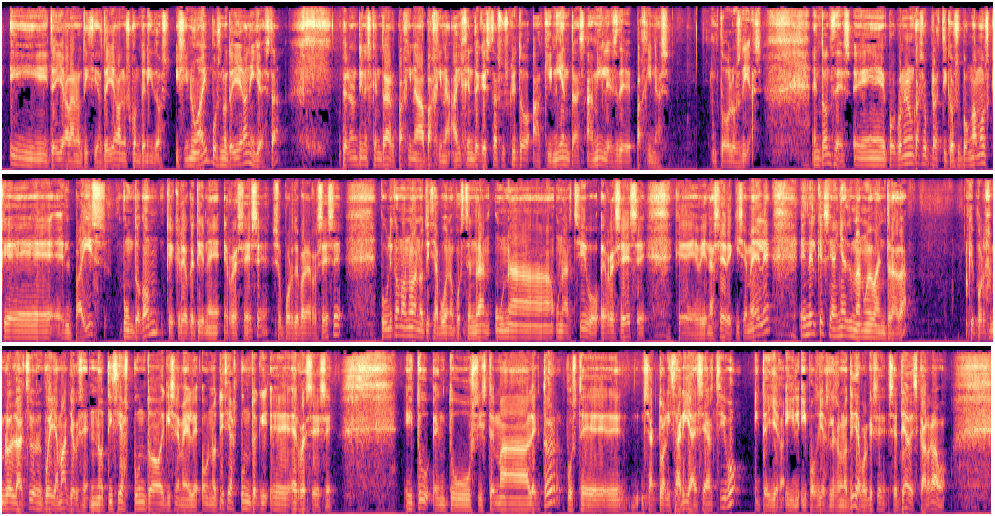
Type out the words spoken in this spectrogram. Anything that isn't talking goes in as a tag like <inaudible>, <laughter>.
y te llega la noticia, te llegan los contenidos. Y si no hay, pues no te llegan y ya está. Pero no tienes que entrar página a página. Hay gente que está suscrito a 500, a miles de páginas todos los días. Entonces, eh, por poner un caso práctico, supongamos que el país.com, que creo que tiene RSS, soporte para RSS, publica una nueva noticia. Bueno, pues tendrán una, un archivo RSS que viene a ser XML en el que se añade una nueva entrada que por ejemplo el archivo se puede llamar, yo que sé, noticias.xml o noticias.rss y tú en tu sistema lector pues te se actualizaría ese archivo y te llega y, podrías leer la noticia porque se, te ha descargado.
